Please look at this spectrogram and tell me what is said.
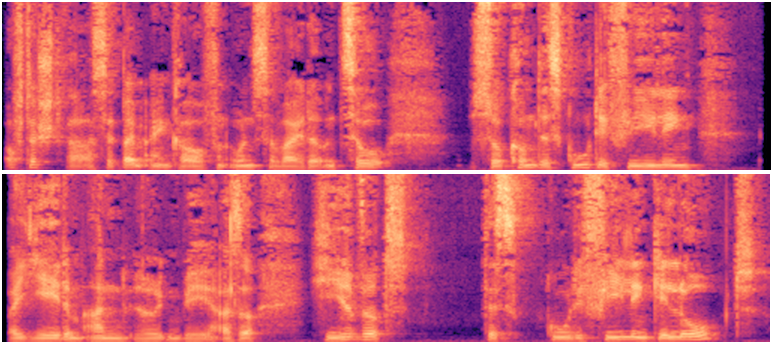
auf der Straße, beim Einkaufen und so weiter. Und so, so kommt das gute Feeling bei jedem an irgendwie. Also hier wird das gute Feeling gelobt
